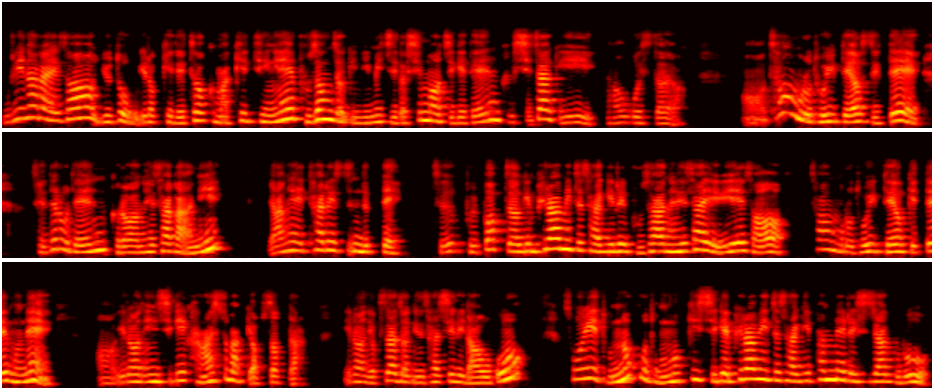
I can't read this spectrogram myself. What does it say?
우리나라에서 유독 이렇게 네트워크 마케팅에 부정적인 이미지가 심어지게 된 그 시작이 나오고 있어요. 어, 처음으로 도입되었을 때 제대로 된 그런 회사가 아닌 양의 탈을 쓴 늑대, 즉 불법적인 피라미드 사기를 구사하는 회사에 의해서 처음으로 도입되었기 때문에 어, 이런 인식이 강할 수밖에 없었다. 이런 역사적인 사실이 나오고 소위 돈 놓고 돈 먹기식의 피라미드 사기 판매를 시작으로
